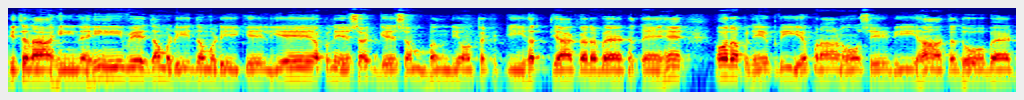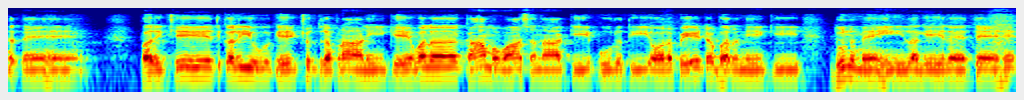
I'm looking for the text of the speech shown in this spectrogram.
इतना ही नहीं वे दमड़ी दमड़ी के लिए अपने सज्ञ संबंधियों तक की हत्या कर बैठते हैं और अपने प्रिय प्राणों से भी हाथ धो बैठते हैं। परीक्षित कलयुग के क्षुद्र प्राणी केवल काम वासना की पूर्ति और पेट भरने की धुन में ही लगे रहते हैं।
